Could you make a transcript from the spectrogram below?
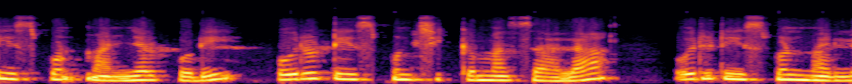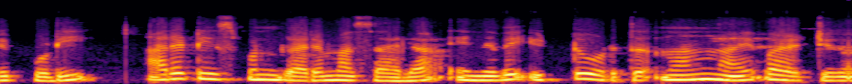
ടീസ്പൂൺ മഞ്ഞൾപ്പൊടി ഒരു ടീസ്പൂൺ ചിക്കൻ മസാല ഒരു ടീസ്പൂൺ മല്ലിപ്പൊടി അര ടീസ്പൂൺ ഗരം മസാല എന്നിവ ഇട്ടുകൊടുത്ത് നന്നായി വഴറ്റുക.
